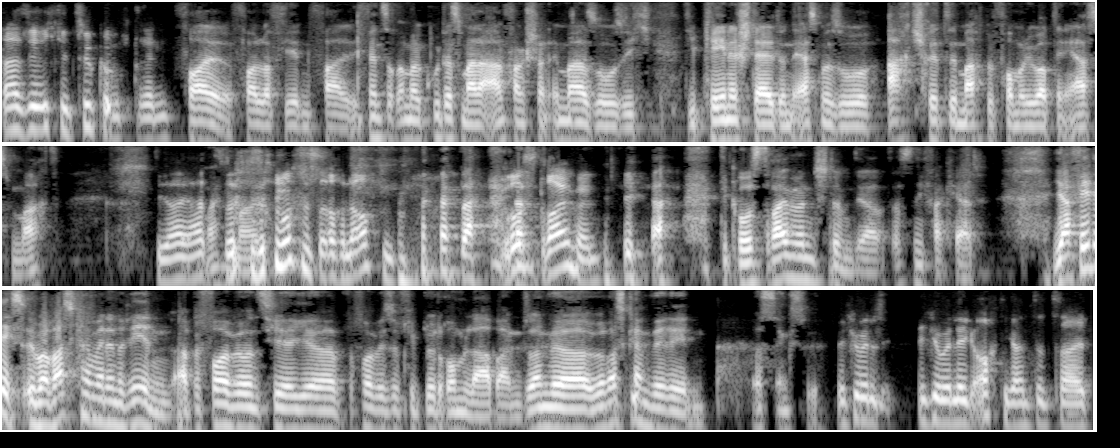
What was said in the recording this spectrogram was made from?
Da sehe ich die Zukunft drin. Voll, voll auf jeden Fall. Ich finde es auch immer gut, dass man am Anfang schon immer so sich die Pläne stellt und erstmal so acht Schritte macht, bevor man überhaupt den ersten macht. Ja, ja, so, so muss es auch laufen. Groß träumen. Ja, die Großträumen, stimmt, ja, das ist nicht verkehrt. Ja, Felix, über was können wir denn reden? Ah, Bevor wir uns hier, hier, bevor wir so viel blöd rumlabern, sollen wir, über was können wir reden? Was denkst du? Ich, überle ich überlege auch die ganze Zeit.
